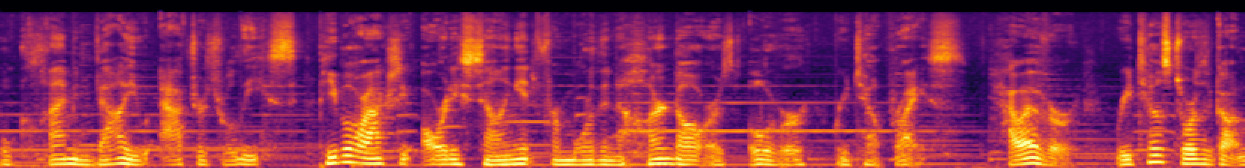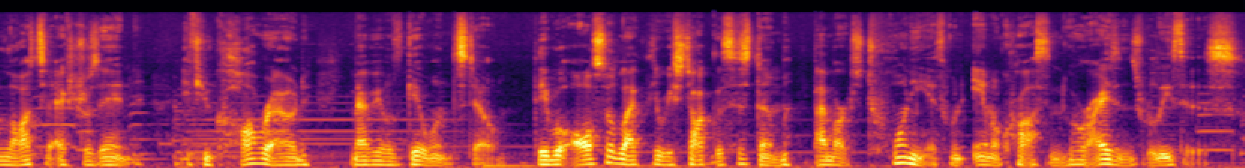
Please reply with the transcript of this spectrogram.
will climb in value after its release. People are actually already selling it for more than $100 over retail price. However, retail stores have gotten lots of extras in. If you call around, you might be able to get one still. They will also likely restock the system by March 20th when Animal Crossing Horizons releases.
